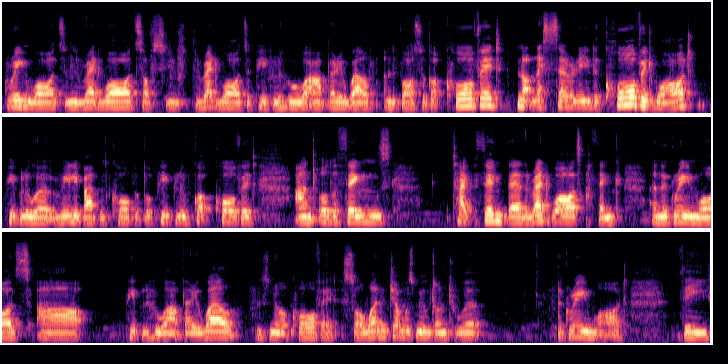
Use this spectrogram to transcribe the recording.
green wards and the red wards. Obviously, the red wards are people who aren't very well, and they've also got COVID. Not necessarily the COVID ward, people who are really bad with COVID, but people who've got COVID and other things, type of thing. They're the red wards, I think, and the green wards are people who aren't very well. There's no COVID. So when John was moved on to a, a green ward, the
